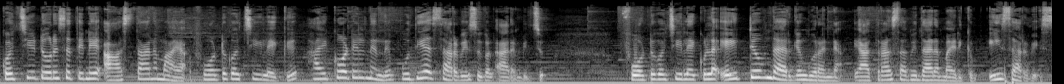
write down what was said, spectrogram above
കൊച്ചി ടൂറിസത്തിന്റെ ആസ്ഥാനമായ ഫോർട്ട് കൊച്ചിയിലേക്ക് ഹൈക്കോർട്ടിൽ നിന്ന് പുതിയ സർവീസുകൾ ആരംഭിച്ചു. ഫോർട്ട് കൊച്ചിയിലേക്കുള്ള ഏറ്റവും ദൈർഘ്യം കുറഞ്ഞ യാത്രാ സംവിധാനമായിരിക്കും ഈ സർവീസ്.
